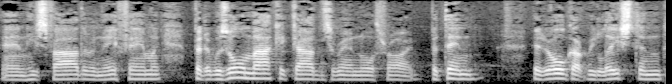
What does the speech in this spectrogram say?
and his father and their family. But it was all market gardens around North Ryde. But then it all got released and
